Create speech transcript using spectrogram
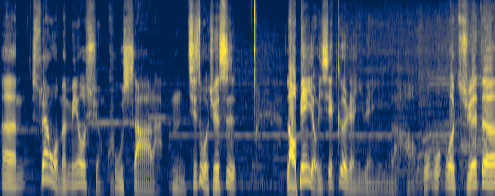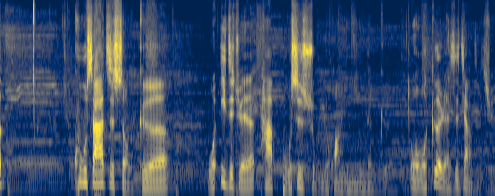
嗯，虽然我们没有选哭砂啦，嗯，其实我觉得是老编有一些个人原因啦。哈。我我我觉得哭砂这首歌，我一直觉得它不是属于黄莺莺的歌。我我个人是这样子觉得，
